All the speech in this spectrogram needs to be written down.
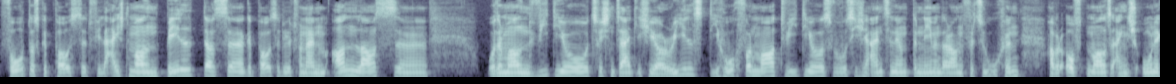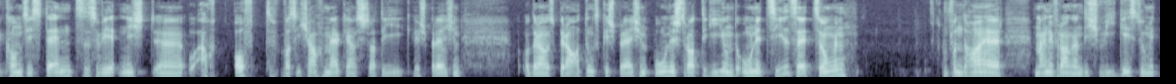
Fotos gepostet, vielleicht mal ein Bild, das äh, gepostet wird von einem Anlass. Äh, oder mal ein Video, zwischenzeitlich ja Reels, die Hochformat-Videos, wo sich einzelne Unternehmen daran versuchen, aber oftmals eigentlich ohne Konsistenz. Es wird nicht, äh, auch oft, was ich auch merke aus Strategiegesprächen oder aus Beratungsgesprächen, ohne Strategie und ohne Zielsetzungen. Und von daher meine Frage an dich, wie gehst du mit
